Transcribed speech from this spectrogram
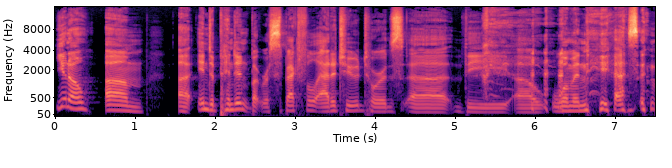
you know um, uh, independent but respectful attitude towards uh, the uh, woman he has in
